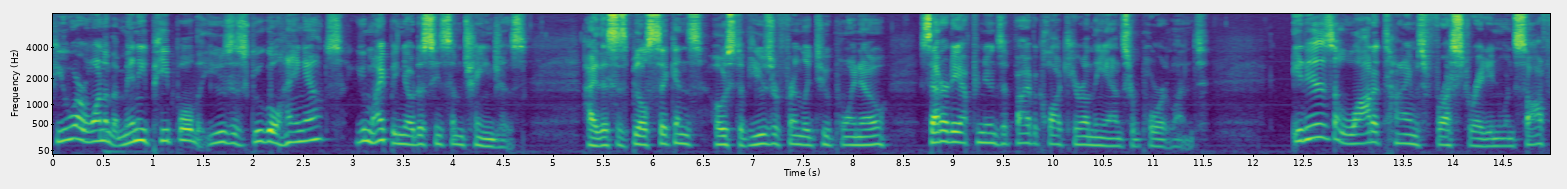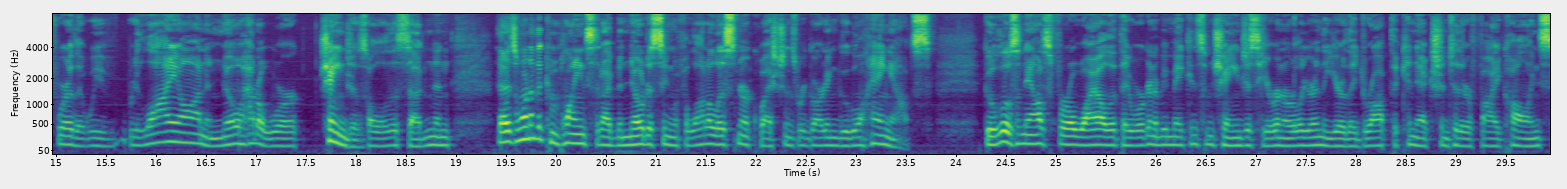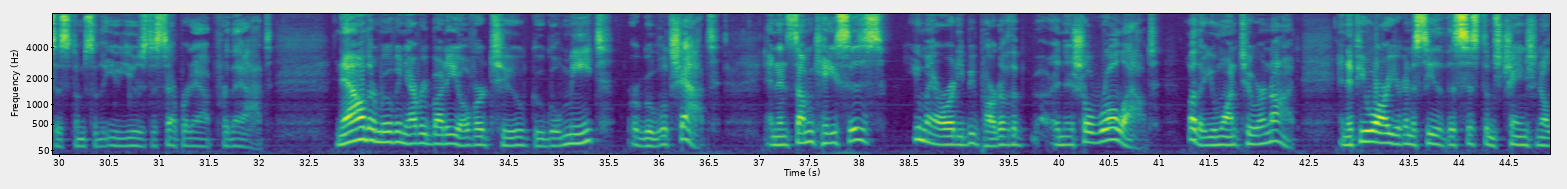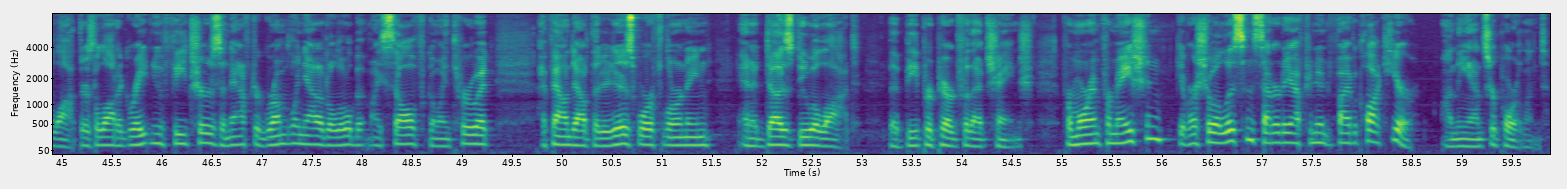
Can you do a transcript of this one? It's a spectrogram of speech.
If you are one of the many people that uses Google Hangouts, you might be noticing some changes. Hi, this is Bill Sickens, host of User Friendly 2.0, Saturday afternoons at 5 o'clock here on The Answer Portland. It is a lot of times frustrating when software that we rely on and know how to work changes all of a sudden, and that is one of the complaints that I've been noticing with a lot of listener questions regarding Google Hangouts. Google's announced for a while that they were going to be making some changes here, and earlier in the year, they dropped the connection to their Fi calling system so that you used a separate app for that. Now they're moving everybody over to Google Meet or Google Chat. And in some cases, you may already be part of the initial rollout, whether you want to or not. And if you are, you're going to see that the system's changing a lot. There's a lot of great new features, and after grumbling at it a little bit myself, going through it, I found out that it is worth learning and it does do a lot but be prepared for that change. For more information, give our show a listen Saturday afternoon at 5 o'clock here on The Answer Portland.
